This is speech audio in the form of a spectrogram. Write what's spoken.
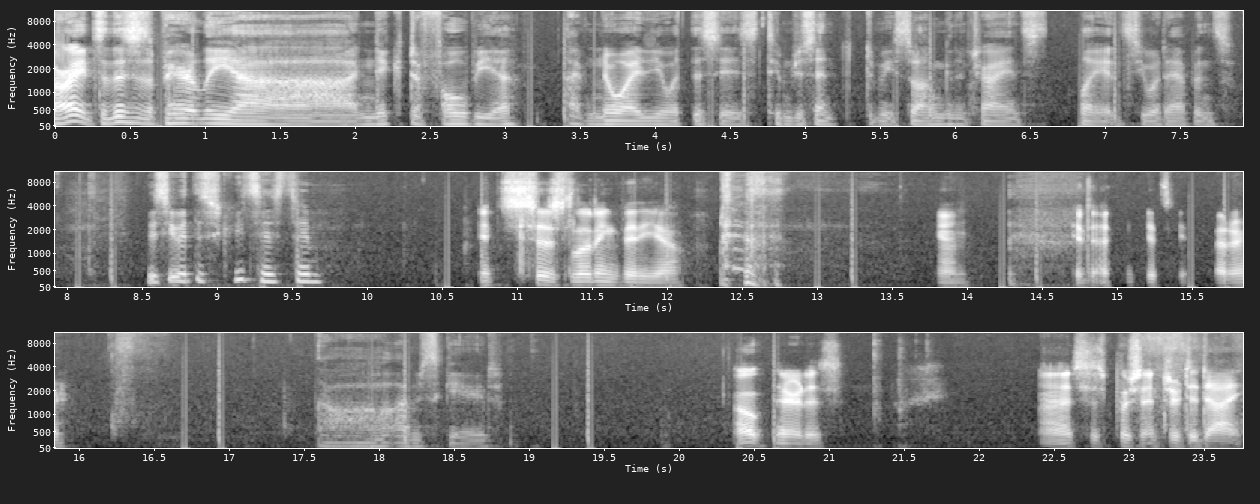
All right, so this is apparently uh, Nyctophobia. I have no idea what this is. Tim just sent it to me, so I'm gonna try and play it and see what happens. You see what the screen says, Tim? It says loading video. and it, I think it's getting better. Oh, I'm scared. Oh, there it is. Uh, it says push enter to die.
